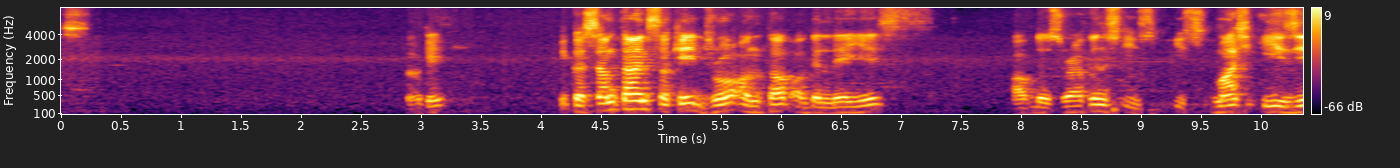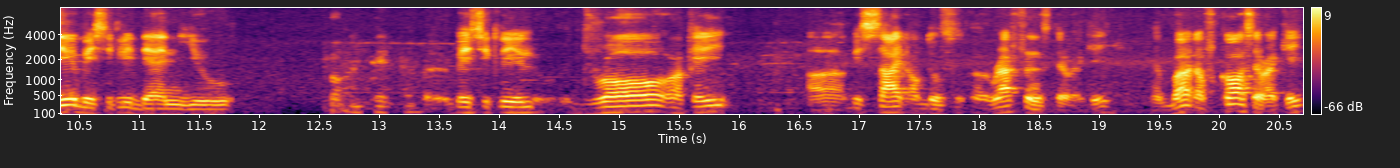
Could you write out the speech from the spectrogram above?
is. Okay, because sometimes, okay, draw on top of the layers of those reference is is much easier basically than you uh, basically draw okay uh, beside of those uh, reference there okay? But of course okay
